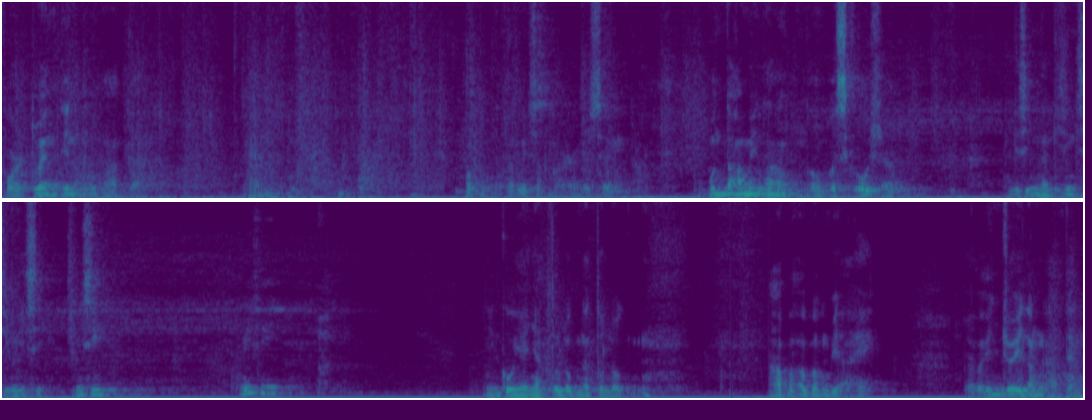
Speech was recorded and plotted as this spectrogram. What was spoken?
4.20 ng umaga. And papunta kami sa car kasi pupunta kami ng Nova Scotia. Gising na gising si Missy. Missy! Missy! Yung kuya niya tulog na tulog. Haba-habang biyahe. Pero enjoy lang natin.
